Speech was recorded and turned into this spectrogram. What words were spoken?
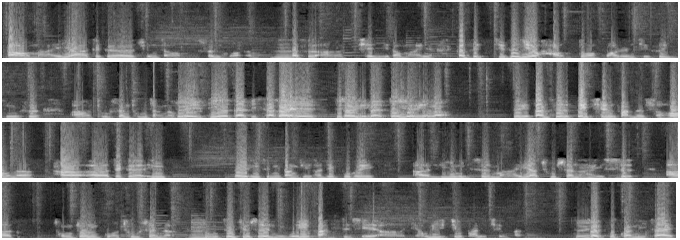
到马来亚这个寻找生活的嘛，嗯但是啊、迁移到马来亚，但是其实也有好多华人其实已经是啊、土生土长的对，第二代、第三代、第四代都有的了。对，但是被遣返的时候呢，他呃这个英这个英殖民当局他就不会呃理你是马来亚出生还是啊、呃从中国出生的，嗯。总之就是你违反这些呃条例就把你遣返。对。所以不管你在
